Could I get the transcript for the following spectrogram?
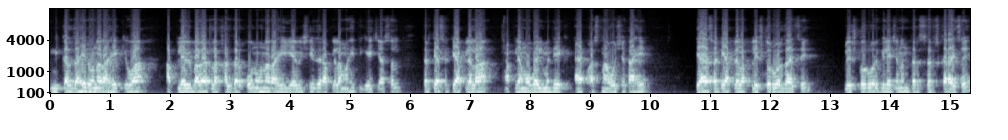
निकाल जाहीर होणार आहे किंवा आपल्या विभागातला खासदार कोण होणार आहे याविषयी जर आपल्याला माहिती घ्यायची असेल तर त्यासाठी आपल्याला आपल्या मोबाईलमध्ये एक ऍप असणं आवश्यक आहे. त्यासाठी आपल्याला प्ले स्टोअरवर जायचे प्ले स्टोअरवर गेल्याच्यानंतर सर्च करायचंय.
